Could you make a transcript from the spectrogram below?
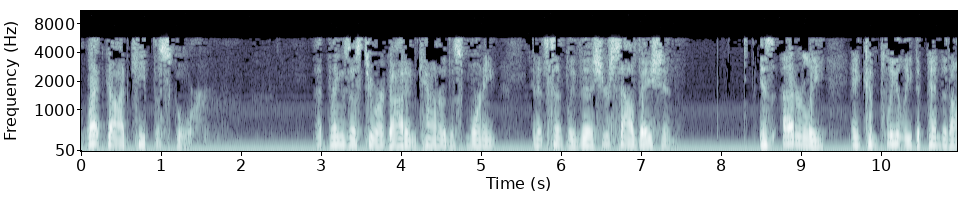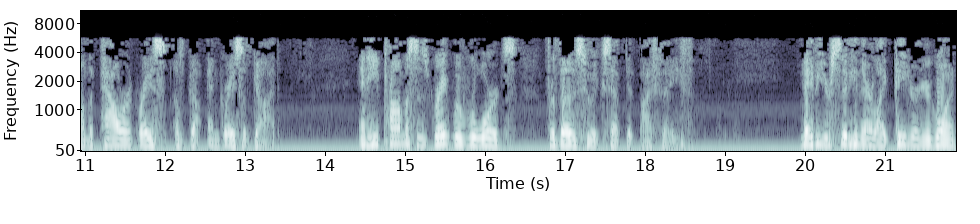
let God keep the score. That brings us to our God encounter this morning, and it's simply this your salvation is utterly and completely dependent on the power, grace of God, and grace of God. And He promises great rewards for those who accept it by faith. Maybe you're sitting there like Peter and you're going,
